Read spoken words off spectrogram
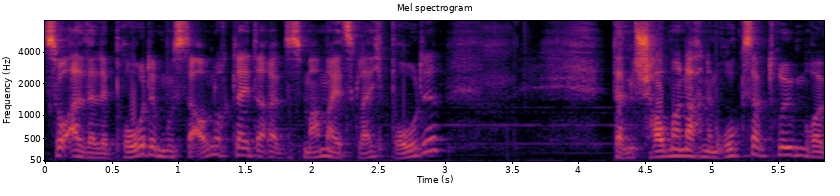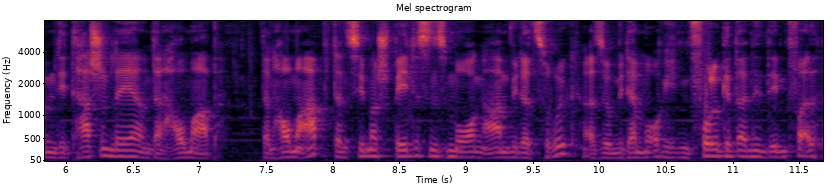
So, Alterle, Brote musste auch noch gleich. Das machen wir jetzt gleich. Brote. Dann schauen wir nach einem Rucksack drüben, räumen die Taschen leer und dann hauen wir ab. Dann hauen wir ab, dann sind wir spätestens morgen Abend wieder zurück. Also mit der morgigen Folge dann in dem Fall.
